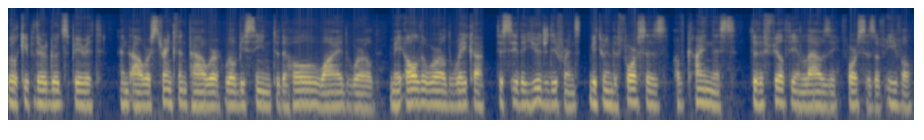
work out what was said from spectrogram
will keep their good spirit, and our strength and power will be seen to the whole wide world. May all the world wake up to see the huge difference between the forces of kindness to the filthy and lousy forces of evil.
